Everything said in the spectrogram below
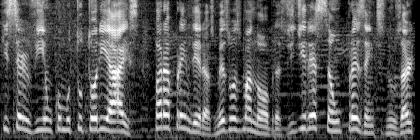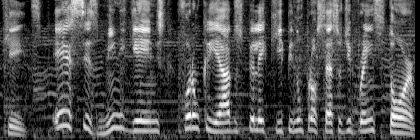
que serviam como tutoriais, para aprender as mesmas manobras de direção presentes nos arcades. Esses minigames foram criados pela equipe num processo de brainstorm.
